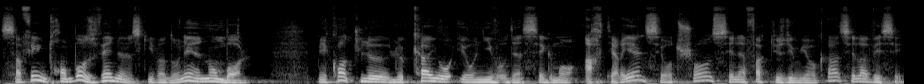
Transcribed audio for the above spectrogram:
Ça fait une thrombose veineuse qui va donner un embole. Mais quand le, le caillot est au niveau d'un segment artériel, c'est autre chose, c'est l'infarctus du myocarde, c'est l'AVC.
